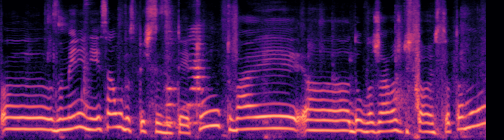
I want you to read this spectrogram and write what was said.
А, за мен не е само да спиш с детето, това е а, да уважаваш достоинствата му,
